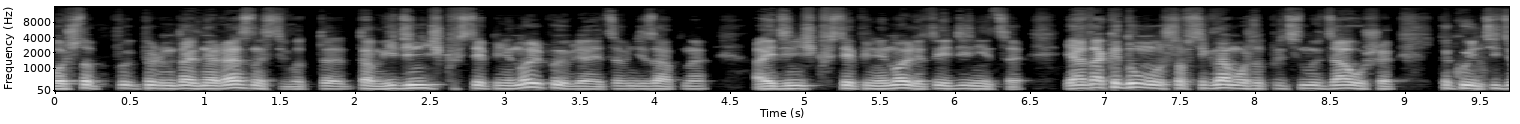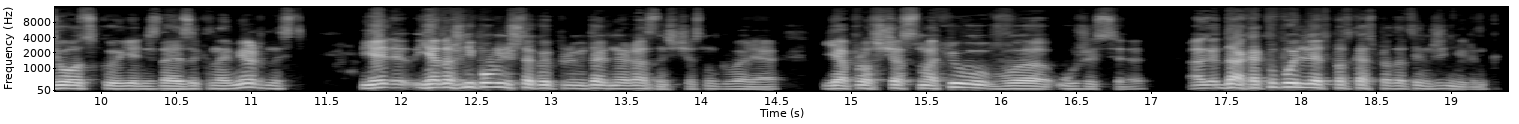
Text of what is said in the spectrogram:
Вот чтобы пирамидальная разность, вот э, там единичка в степени 0 появляется внезапно, а единичка в степени 0 – это единица. Я так и думал, что всегда можно притянуть за уши какую-нибудь идиотскую, я не знаю, закономерность. Я, я даже не помню, что такое пирамидальная разность, честно говоря. Я просто сейчас смотрю в ужасе. А, да, как вы поняли, это подкаст про дата-инжиниринг.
